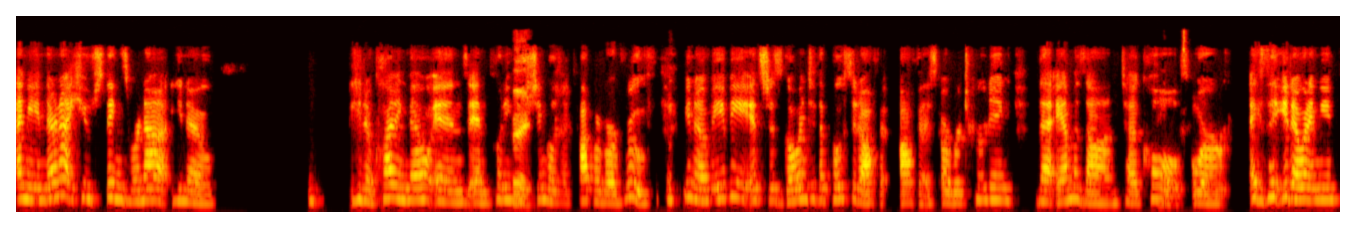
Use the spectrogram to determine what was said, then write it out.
I mean, they're not huge things. We're not, you know, you know, climbing mountains and putting right. shingles on top of our roof. you know, maybe it's just going to the posted office or returning the Amazon to Kohl's or exit, you know what I mean?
